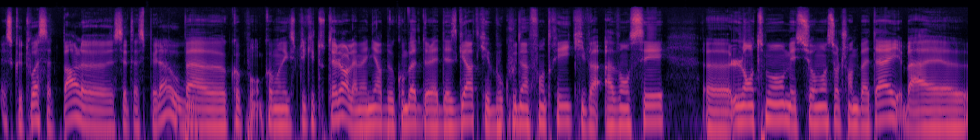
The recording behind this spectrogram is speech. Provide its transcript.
Est-ce que toi, ça te parle euh, cet aspect-là ou... Bah, euh, comme, on, comme on expliquait tout à l'heure, la manière de combattre de la Death Guard, qui est beaucoup d'infanterie, qui va avancer euh, lentement mais sûrement sur le champ de bataille, bah, euh,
